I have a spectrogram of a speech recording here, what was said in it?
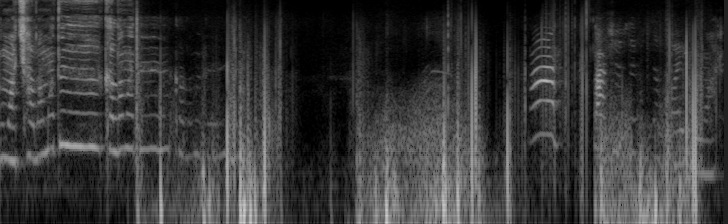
Bu maçı alamadık, alamadık. Lan, lan sözde bizde bayram var.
